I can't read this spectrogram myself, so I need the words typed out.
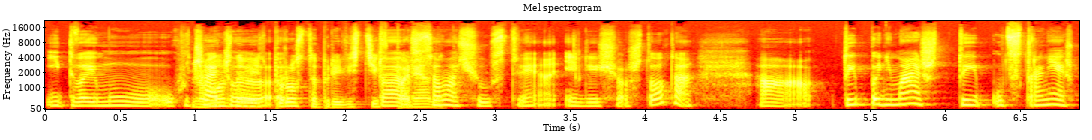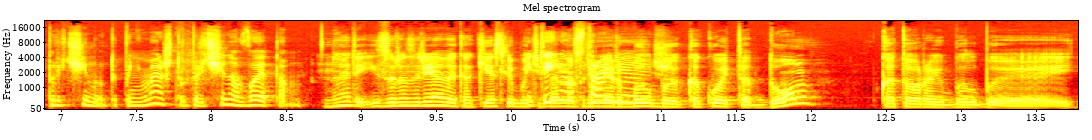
и твоему Но ухудшает можно твое, ведь просто привести в порядок. самочувствие или еще что-то, а, ты понимаешь, ты устраняешь причину, ты понимаешь, что причина в этом. Но это из разряда, как если бы у тебя, например, был бы какой-то дом, который был бы,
